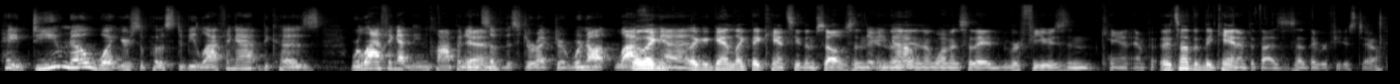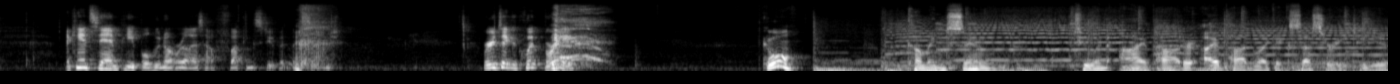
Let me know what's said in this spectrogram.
hey, do you know what you're supposed to be laughing at? Because we're laughing at the incompetence Yeah. of this director. We're not laughing well, like at. like again, like they can't see themselves in, in, the, in a woman, so they refuse and can't. Empath- it's not that they can't empathize; it's that they refuse to. I can't stand people who don't realize how fucking stupid they sound. We're gonna take a quick break. Cool. Coming soon to an iPod or iPod like accessory to you.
